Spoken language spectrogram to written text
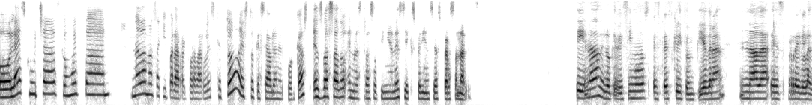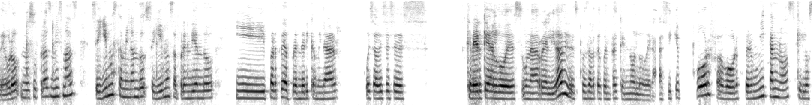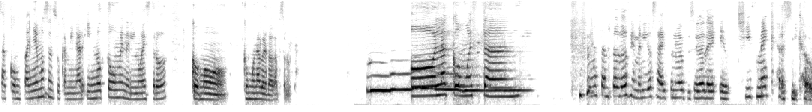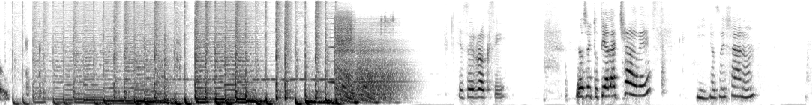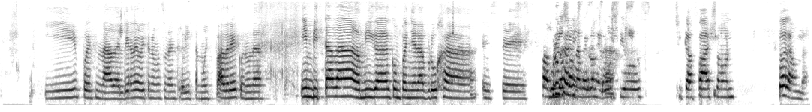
Hola, escuchas, ¿cómo están? Nada más aquí para recordarles que todo esto que se habla en el podcast es basado en nuestras opiniones y experiencias personales. Sí, nada de lo que decimos está escrito en piedra, nada es regla de oro. Nosotras mismas seguimos caminando, seguimos aprendiendo y parte de aprender y caminar, pues a veces es creer que algo es una realidad y después darte cuenta que no lo era. Así que por favor, permítanos que los acompañemos en su caminar y no tomen el nuestro como, como una verdad absoluta. Hola, ¿cómo están? ¿Cómo están todos? Bienvenidos a este nuevo episodio de El Chisme Cósmico. Yo soy Roxy. Yo soy tu tía La Chávez. Y yo soy Sharon. Y pues nada, el día de hoy tenemos una entrevista muy padre con una invitada, amiga, compañera, bruja, este... Fabulosa bruja de negocios, chica fashion, toda la onda.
